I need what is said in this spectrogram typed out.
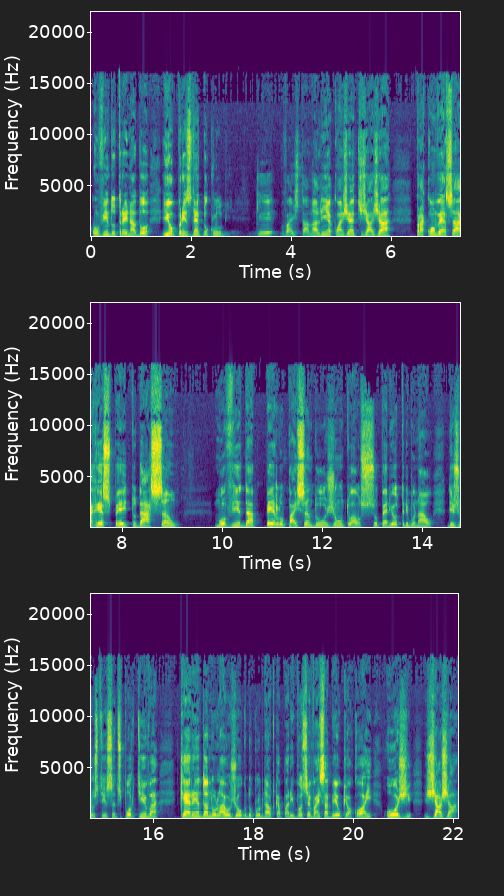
ouvindo o treinador e o presidente do clube, que vai estar na linha com a gente já já para conversar a respeito da ação movida pelo Paysandu junto ao Superior Tribunal de Justiça Desportiva, querendo anular o jogo do Clube Náutico Caparibe. Você vai saber o que ocorre hoje, já já.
